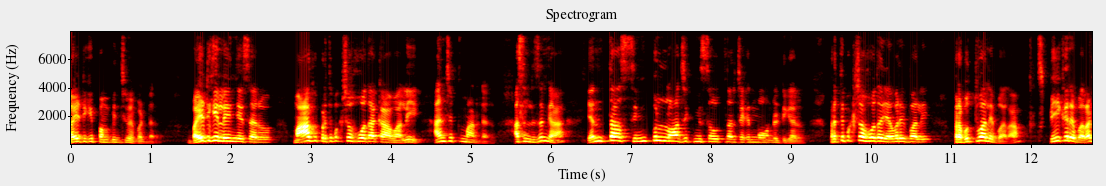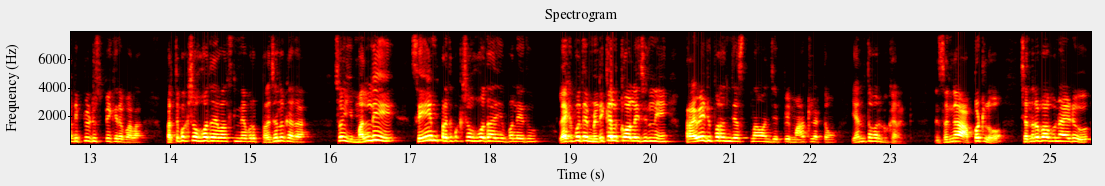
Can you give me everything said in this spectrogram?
బయటికి పంపించివేయబడ్డారు. బయటికి వెళ్ళి ఏం చేశారు? మాకు ప్రతిపక్ష హోదా కావాలి అని చెప్పి మాట్లాడారు. అసలు నిజంగా ఎంత సింపుల్ లాజిక్ మిస్ అవుతున్నారు జగన్మోహన్ రెడ్డి గారు? ప్రతిపక్ష హోదా ఎవరు ఇవ్వాలి? ప్రభుత్వాలు ఇవ్వాలా? స్పీకర్ ఇవ్వాలా? డిప్యూటీ స్పీకర్ ఇవ్వాలా? ప్రతిపక్ష హోదా ఇవ్వాల్సింది ఎవరు? ప్రజలు కదా. సో మళ్ళీ సేమ్ ప్రతిపక్ష హోదా ఇవ్వలేదు. లేకపోతే మెడికల్ కాలేజీలని ప్రైవేటు పరం చేస్తున్నాం అని చెప్పి మాట్లాడటం ఎంతవరకు కరెక్ట్? నిజంగా అప్పట్లో చంద్రబాబు నాయుడు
